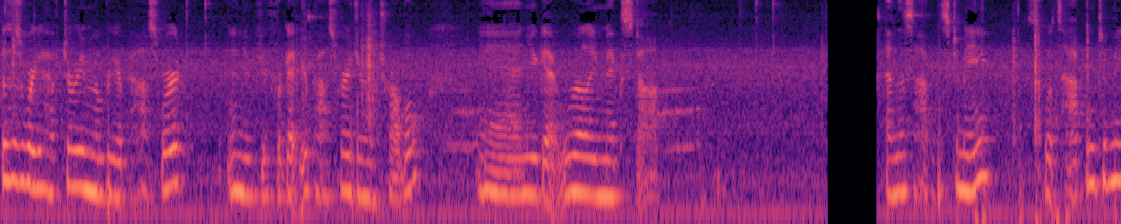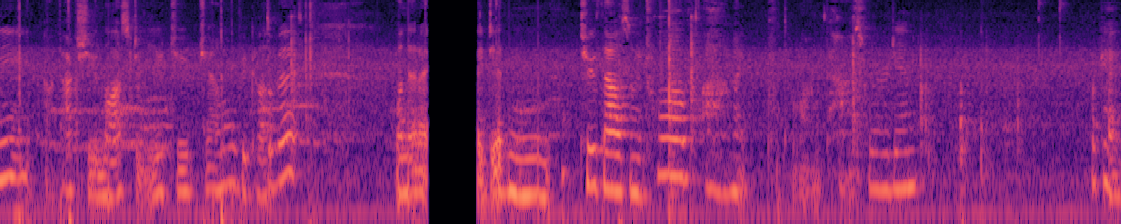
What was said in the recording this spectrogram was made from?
This is where you have to remember your password. And if you forget your password, you're in trouble. And you get really mixed up. And this happens to me. It's what's happened to me. I actually lost a YouTube channel because of it. One that I, I did in 2012. Oh, ah, and I put the wrong password in. Okay.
